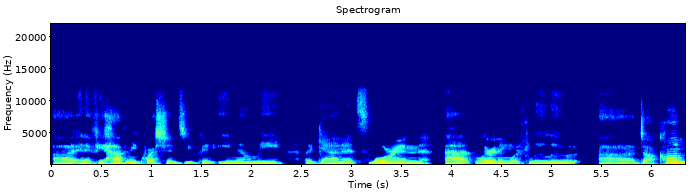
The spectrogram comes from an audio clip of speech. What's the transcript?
Uh, and if you have any questions, you can email me. Again, it's Lauren at learningwithlulu.com. Uh,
